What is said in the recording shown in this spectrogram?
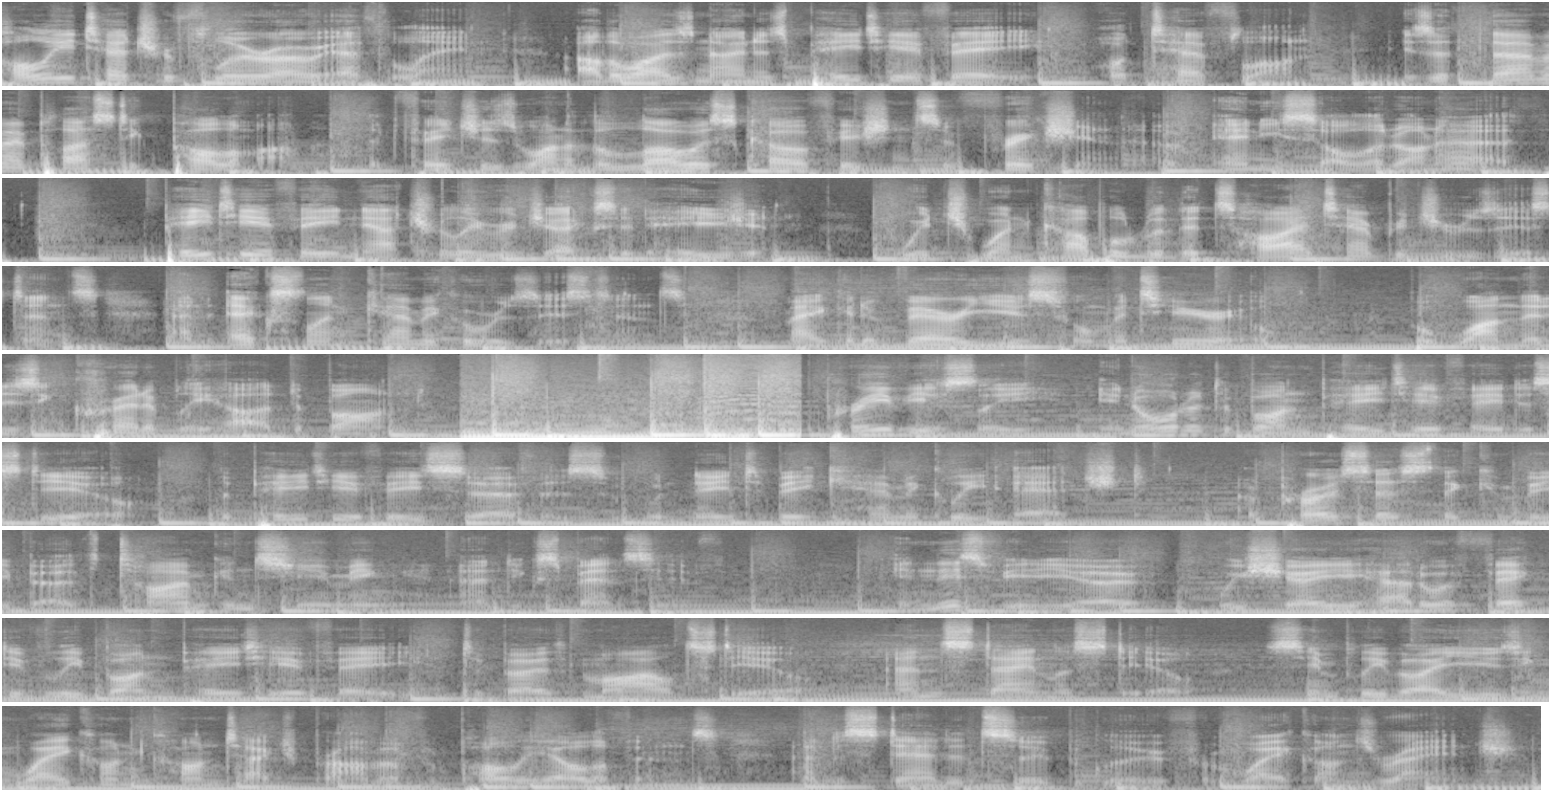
Polytetrafluoroethylene, otherwise known as PTFE or Teflon, is a thermoplastic polymer that features one of the lowest coefficients of friction of any solid on Earth. PTFE naturally rejects adhesion, which when coupled with its high temperature resistance and excellent chemical resistance make it a very useful material, but one that is incredibly hard to bond. Previously, in order to bond PTFE to steel, the PTFE surface would need to be chemically etched, a process that can be both time consuming and expensive. In this video, we show you how to effectively bond PTFE to both mild steel and stainless steel simply by using Weicon contact primer for polyolefins and a standard superglue from Weicon's range.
